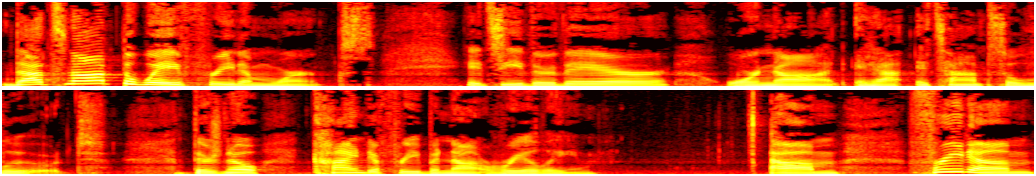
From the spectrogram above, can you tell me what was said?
That's not the way freedom works. It's either there or not. It, it's absolute. There's no kind of free, but not really. Um, freedom,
